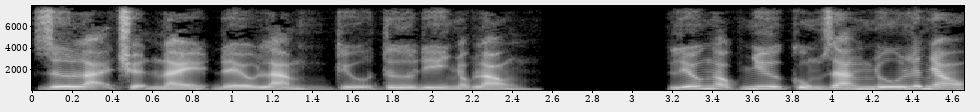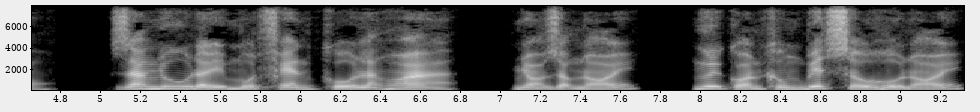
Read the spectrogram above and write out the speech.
dư lại chuyện này đều làm cửu tư đi nhọc lòng. Liễu Ngọc Như cùng Giang Nhu liếc nhau, Giang Nhu đẩy một phen cố lãng hoa, nhỏ giọng nói, ngươi còn không biết xấu hổ nói.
